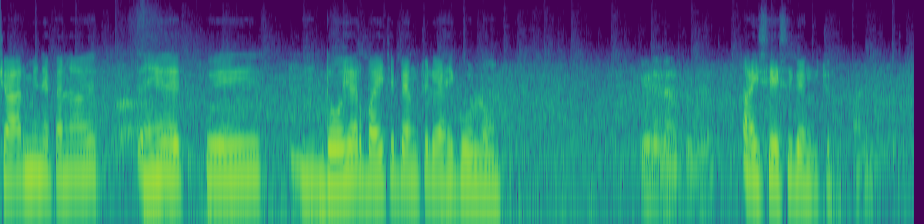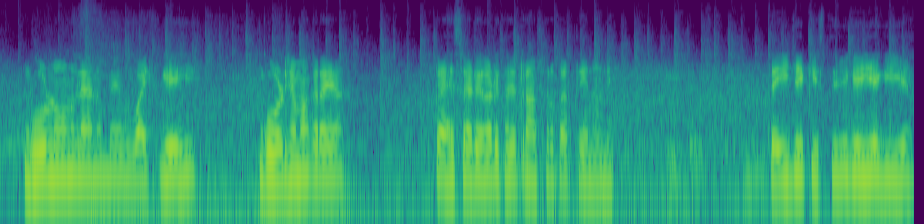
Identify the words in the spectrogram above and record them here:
ਚਾਰ ਮਹੀਨੇ ਪਹਿਲਾਂ ਇਹ ਕੋਈ 2022 ਚ ਬੈਂਕ ਚੋਂ ਲਿਆ ਸੀ 골ਡ ਲੋਨ। ਕਿਹੜੇ ਬੈਂਕ ਦੇ ਆਈਸੀਆਈਸੀ ਬੈਂਕ ਚੋਂ। ਹਾਂਜੀ। 골ਡ ਲੋਨ ਲੈਣ ਮੈਂ ਵਾਈਫ ਗਏ ਸੀ 골ਡ ਜਮ੍ਹਾਂ ਕਰਾਇਆ ਪੈਸੇ ਸਾਡੇ ਸਾਡੇ ਖਾਤੇ ਟ੍ਰਾਂਸਫਰ ਕਰਤੇ ਇਹਨਾਂ ਨੇ। 23 ਜੇ ਕਿਸ਼ਤ ਵੀ ਗਈ ਹੈਗੀ ਹੈ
